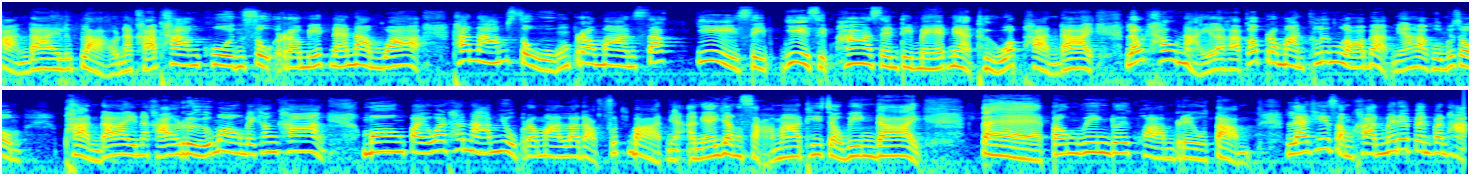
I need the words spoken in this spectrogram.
ผ่านได้หรือเปล่านะคะ ทางคุณสุรมิตรแนะนำว่า ถ้าน้ำสูงประมาณสัก20-25 เซนติเมตรเนี่ยถือว่าผ่านได้ แล้วเท่าไหนล่ะคะ ก็ประมาณครึ่งล้อแบบนี้ค่ะคุณผู้ชมผ่านได้นะคะ หรือมองไปข้างๆ มองไปว่าถ้าน้ำอยู่ประมาณระดับฟุตบาทเนี่ยอันนี้ยยังสามารถที่จะวิ่งได้ แต่ต้องวิ่งด้วยความเร็วต่ำและที่สำคัญไม่ได้เป็นปัญหา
